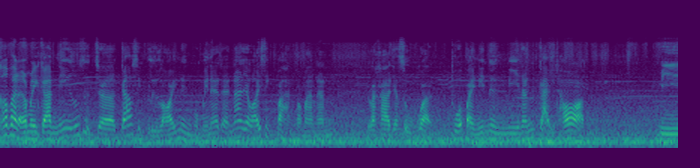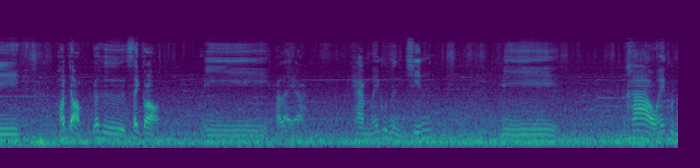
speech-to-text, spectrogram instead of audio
ข้าวผัดอเมริกันนี่รู้สึกจะ 90 หรือร้อยหนึ่งผมไม่แน่ใจ น่าจะ 110 บาทประมาณนั้น ราคาจะสูงกว่าทั่วไปนิดนึง มีทั้งไก่ทอด มีฮอทดอกก็คือไส้กรอก มีอะไรอะแฮมให้คุณหนึ่งชิ้น มีข้าวให้คุณ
